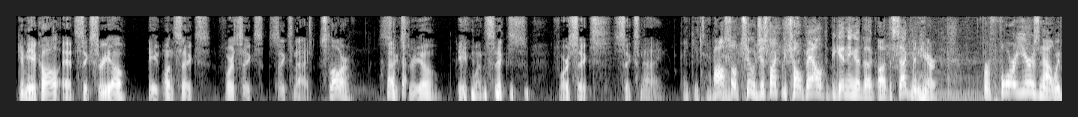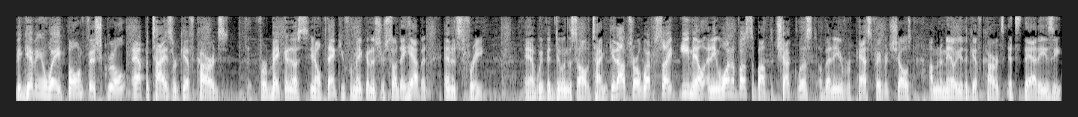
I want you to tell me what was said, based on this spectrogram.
give me a call at 630 816 4669. Slower. 630 816 4669. Thank you, Teddy. Also, too, just like we told Val at the beginning of the uh, the segment here, for four years now we've been giving away Bonefish Grill appetizer gift cards th- for making us, you know, thank you for making us your Sunday habit, and it's free. And we've been doing this all the time. Get out to our website, email any one of us about the checklist of any of your past favorite shows. I'm going to mail you the gift cards. It's that easy.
